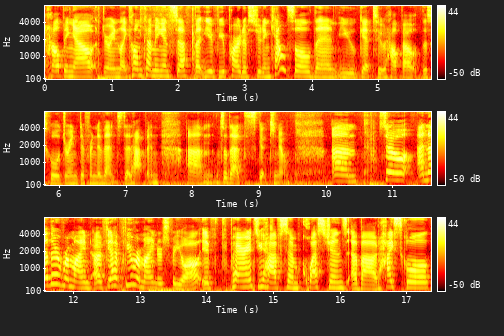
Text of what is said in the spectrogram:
helping out during like homecoming and stuff. But if you're part of student council, then you get to help out the school during different events that happen. Um, so that's good to know. Um, so another reminder, a few, a few reminders for you all. If parents, you have some questions about high school,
